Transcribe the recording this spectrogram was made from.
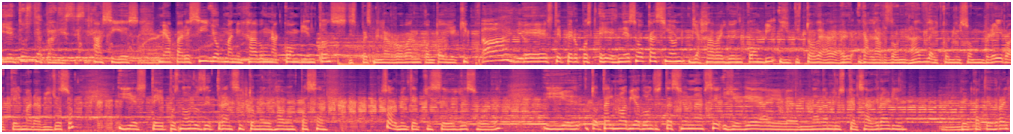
Y entonces te apareces. ¿eh? Así es. Me aparecí, yo manejaba una combi entonces, después me la robaron con todo el equipo. Ay, Dios. Este, pero pues en esa ocasión viajaba yo en combi y toda galardonada y con el sombrero aquel maravilloso. Y este, pues no los de tránsito me dejaban pasar. Solamente aquí se oye eso, ¿verdad? Y eh, total no había dónde estacionarse y llegué al, nada menos que al sagrario de catedral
